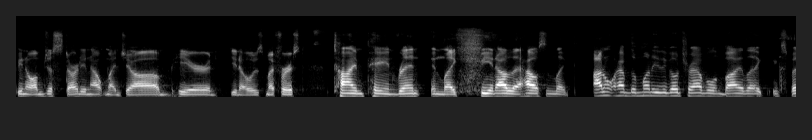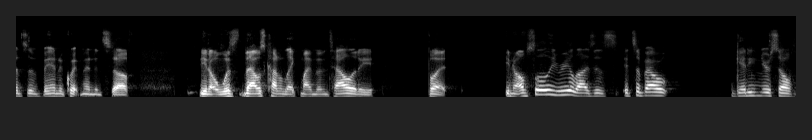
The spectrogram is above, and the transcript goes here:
you know, I'm just starting out my job here, and you know, it was my first time paying rent and like being out of the house, and like I don't have the money to go travel and buy like expensive band equipment and stuff. You know, was that was kind of like my mentality, but you know, I'm slowly realizing it's it's about getting yourself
